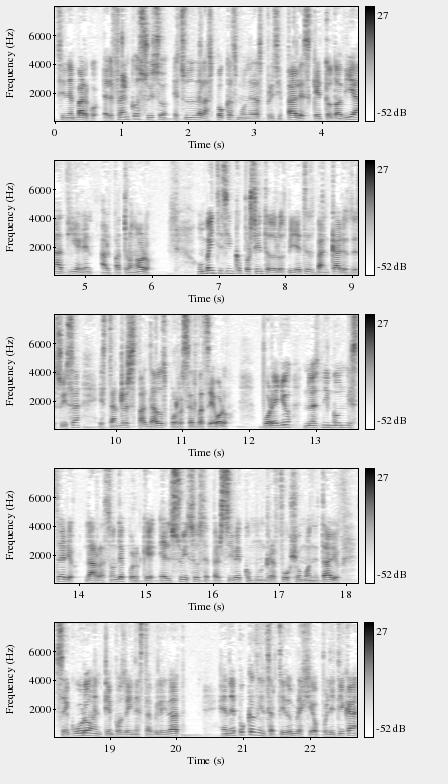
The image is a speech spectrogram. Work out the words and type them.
Sin embargo, el franco suizo es una de las pocas monedas principales que todavía adhieren al patrón oro. Un 25% de los billetes bancarios de Suiza están respaldados por reservas de oro. Por ello, no es ningún misterio la razón de por qué el suizo se percibe como un refugio monetario, seguro en tiempos de inestabilidad. En épocas de incertidumbre geopolítica,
